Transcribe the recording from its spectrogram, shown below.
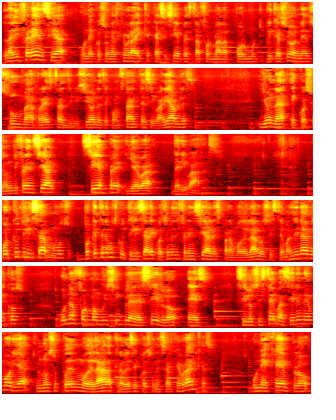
La diferencia, una ecuación algebraica casi siempre está formada por multiplicaciones, sumas, restas, divisiones de constantes y variables y una ecuación diferencial siempre lleva derivadas. ¿Por qué, utilizamos, ¿Por qué tenemos que utilizar ecuaciones diferenciales para modelar los sistemas dinámicos? Una forma muy simple de decirlo es, si los sistemas tienen memoria, no se pueden modelar a través de ecuaciones algebraicas. Un ejemplo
